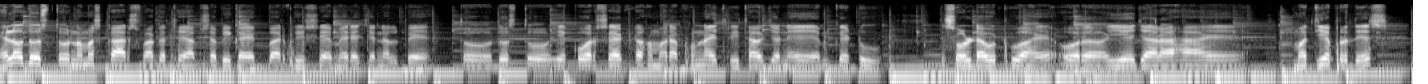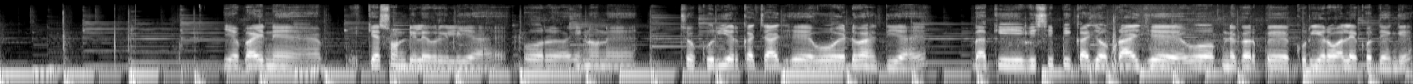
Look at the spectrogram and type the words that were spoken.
हेलो दोस्तों, नमस्कार, स्वागत है आप सभी का एक बार फिर से मेरे चैनल पे। तो दोस्तों, एक और सेट हमारा Funai three thousand A M K two sold out हुआ है और ये जा रहा है मध्य प्रदेश। ये भाई ने कैश ऑन डिलीवरी लिया है और इन्होंने जो कुरियर का चार्ज है वो एडवांस दिया है। बाकी वीसीपी का जो प्राइस है वो अपने घर पे कुरियर वाले को देंगे।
